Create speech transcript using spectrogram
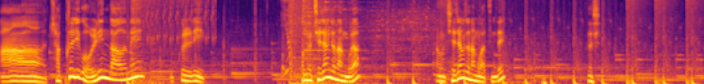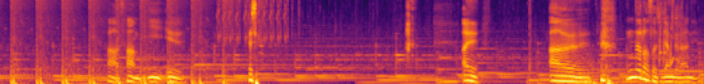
아, 좌클릭을 올린 다음에 우클릭. 방금 재장전 한 거야? 방금 재장전 한거 같은데? 4, 3, 2, 1. 아니, 아, 흔들어서 재장전 하네요.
